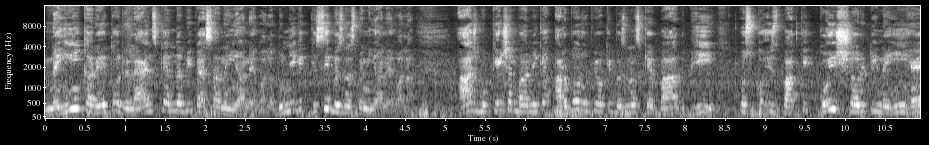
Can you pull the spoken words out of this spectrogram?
नहीं करे तो रिलायंस के अंदर भी पैसा नहीं आने वाला। दुनिया के किसी बिज़नेस में नहीं आने वाला। आज मुकेश अंबानी के अरबों रुपयों के बिज़नेस के बाद भी उसको इस बात की कोई श्योरिटी नहीं है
